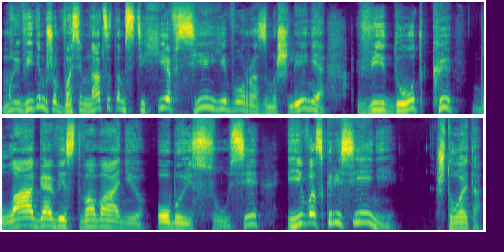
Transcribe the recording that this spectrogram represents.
мы видим, что в 18 стихе все его размышления ведут к благовествованию об Иисусе и воскресении. Что это?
